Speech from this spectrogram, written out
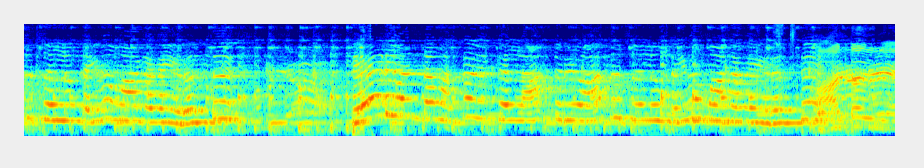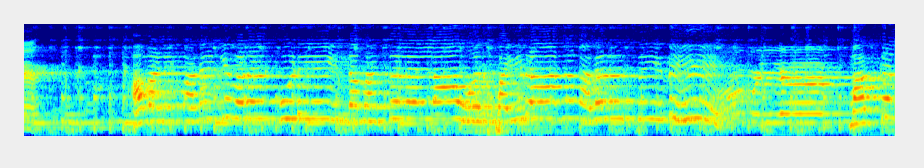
வாக்கு செல்லும் தெய்வமாகவே இருந்து தேடி வந்த மக்களுக்கெல்லாம் திரு செல்லும் தெய்வமாகவே இருந்து அவனை வணங்கி வரக்கூடிய இந்த மக்கள் எல்லாம் ஒரு பயிராக வளர செய்து மக்கள்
